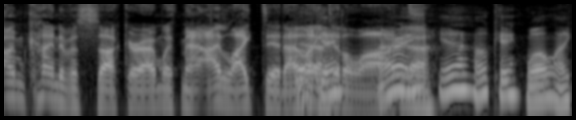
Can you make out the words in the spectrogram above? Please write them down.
I'm kind of a sucker. I'm with Matt. I liked it. I liked Okay. it a lot. All right. Yeah. Yeah. Okay. Well, I,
